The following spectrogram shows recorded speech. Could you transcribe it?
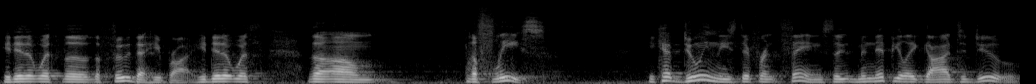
He did it with the, the food that he brought. He did it with the, um, the fleece. He kept doing these different things to manipulate God to do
